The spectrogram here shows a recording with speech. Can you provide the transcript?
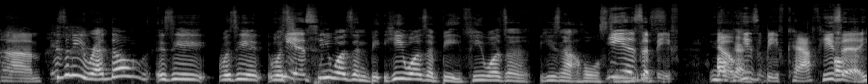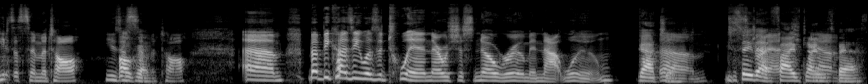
Um, isn't he red though? Is he? Was he? Was He is. He wasn't. He was a beef. He wasn't. He's not Holstein. he is a beef. No, Okay. he's a beef calf. He's Okay. a he's a Simmental. He's a Okay. Simmental. Um, but because he was a twin, there was just no room in that womb. Gotcha. Um, you say that five times Um, fast.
